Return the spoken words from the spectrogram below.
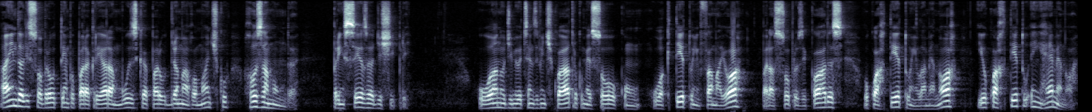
ainda lhe sobrou tempo para criar a música para o drama romântico Rosamunda, princesa de Chipre. O ano de 1824 começou com o octeto em Fá maior, para sopros e cordas, o quarteto em Lá menor e o quarteto em Ré menor,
